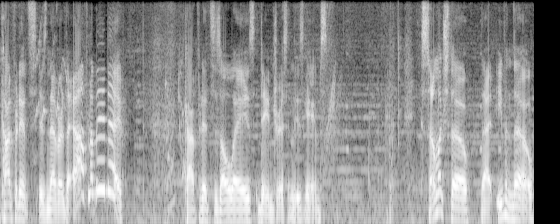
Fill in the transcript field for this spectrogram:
Confidence is never the ah, alpha baby. Confidence is always dangerous in these games. So much though that even though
